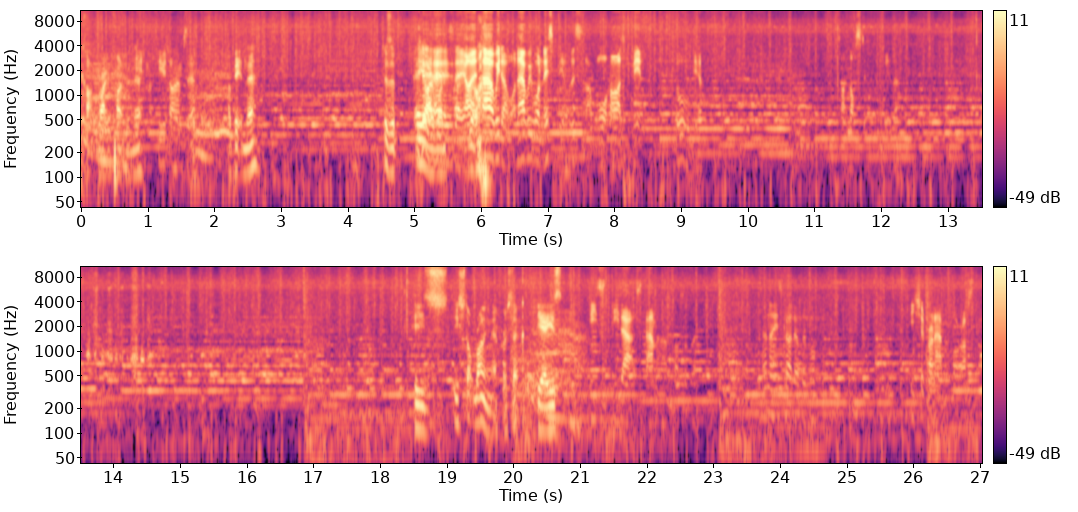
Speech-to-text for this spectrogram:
cut right in front of him there. A few times there. A bit in there. There's a AI yeah, one. there's AI. No, we don't want that. We want this meal. This is our war hardy meal. Oh, yeah. I lost him a bit there. He's he stopped running there for a sec. Yeah, he's He's, he's out of stamina, possibly. No, no, he's got a little bit more. He should run out before us, though,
